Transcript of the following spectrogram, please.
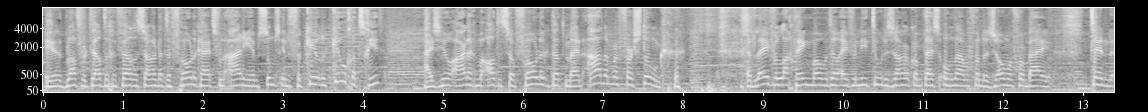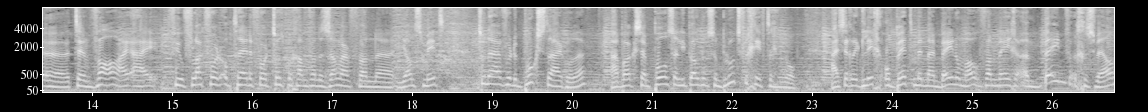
In het blad vertelt de gevelde zanger dat de vrolijkheid van Arie hem soms in de verkeerde keelgat schiet. Hij is heel aardig, maar altijd zo vrolijk dat mijn adem er verstonk. Het leven lacht Henk momenteel even niet toe. De zanger kwam tijdens de opname van de zomer voorbij ten, eh, ten val. Hij, hij viel vlak voor het optreden voor het trostprogramma van de zanger van eh, Jan Smit. Toen hij over de boek struikelde. Hij brak zijn pols en liep ook nog zijn bloedvergiftiging op. Hij zegt ik lig op bed met mijn been omhoog vanwege een beengezwel.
